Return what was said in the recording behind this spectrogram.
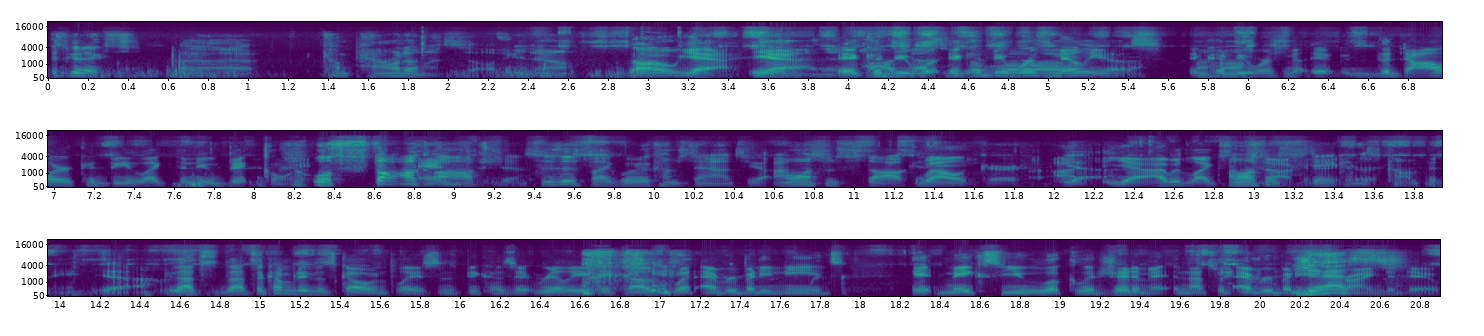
It's going to uh, compound on itself. You know. oh yeah yeah, Yeah, it could be wor- podcasts it could be worth up, millions it could be Uh-huh. worth it, the dollar could be like the new bitcoin Well, stock And- options. This is like what it comes down to. I want some stock. In Well, I- yeah. yeah i would like I want some stock in stake in Anchor. this company. Yeah. that's that's a company that's going places because it really it does what everybody needs it makes you look legitimate and that's what everybody Yes. is trying to do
